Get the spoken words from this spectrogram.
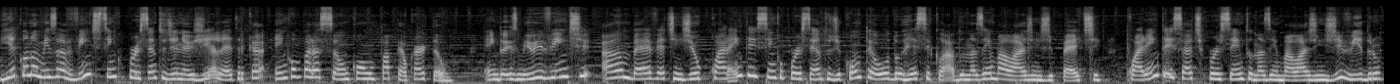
e economiza 25% de energia elétrica em comparação com o papel cartão. Em 2020, a Ambev atingiu 45% de conteúdo reciclado nas embalagens de PET, 47% nas embalagens de vidro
